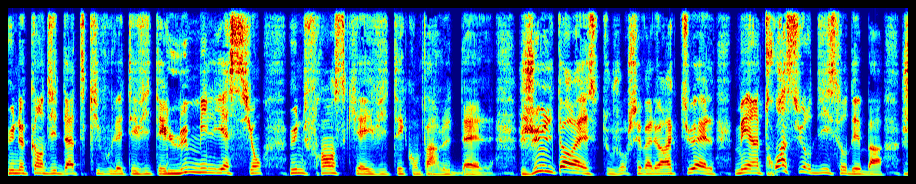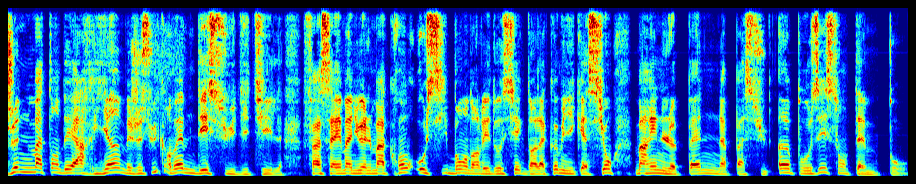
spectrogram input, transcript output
une candidate qui voulait éviter l'humiliation, une France qui a évité qu'on parle d'elle. Jules Torres, toujours chez Valeurs Actuelles, met un 3 sur 10 au débat. Je ne m'attendais à rien, mais je suis quand même déçu, dit-il. Face à Emmanuel Macron, aussi bon dans les dossiers que dans la communication, Marine Le Pen n'a pas su imposer son tempo.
